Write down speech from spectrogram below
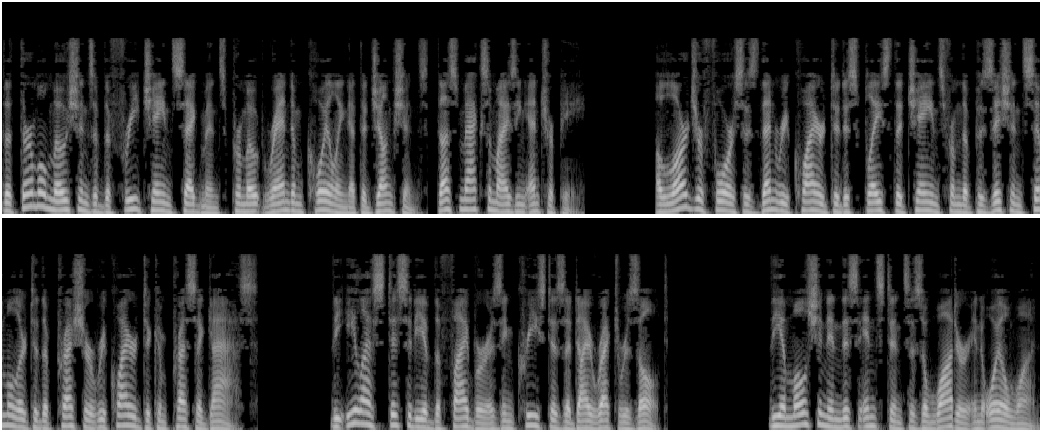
The thermal motions of the free chain segments promote random coiling at the junctions, thus maximizing entropy. A larger force is then required to displace the chains from the position similar to the pressure required to compress a gas. The elasticity of the fiber is increased as a direct result. The emulsion in this instance is a water in oil one.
